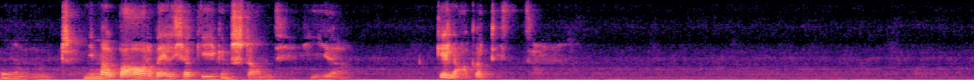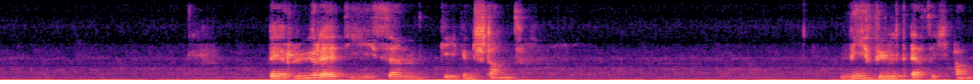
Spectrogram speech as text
und nimm mal wahr, welcher Gegenstand hier gelagert ist. berühre diesen Gegenstand. Wie fühlt er sich an?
